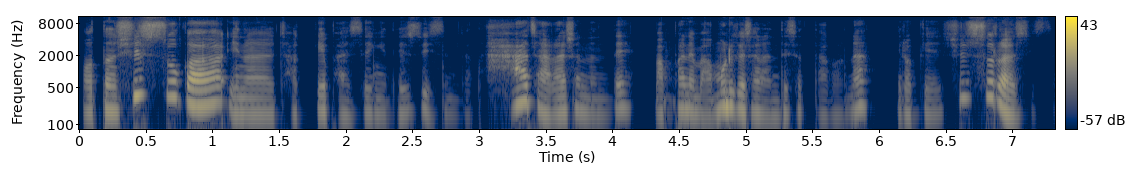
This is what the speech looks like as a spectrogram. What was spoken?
어떤 실수가 이날 작게 발생이 될 수 있습니다. 다 잘하셨는데 막판에 마무리가 잘 안 되셨다거나 이렇게 실수를 할 수 있어요.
